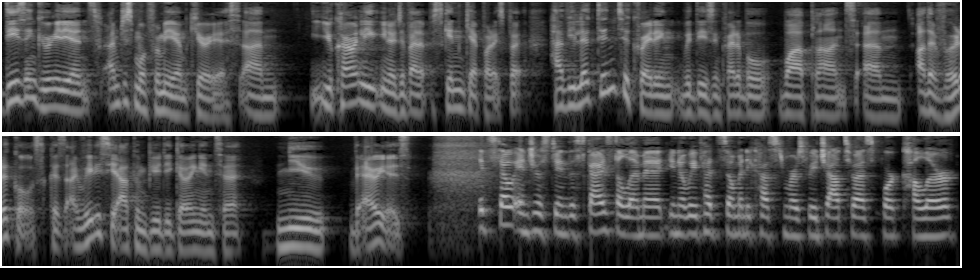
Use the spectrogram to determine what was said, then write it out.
these ingredients. I'm just more for me. I'm curious. Um, you currently, you know, develop skincare products, but have you looked into creating with these incredible wild plants um, other verticals? Because I really see Alpyn Beauty going into new areas. It's so interesting. The sky's the limit. You know, we've had so many customers reach out to us for color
